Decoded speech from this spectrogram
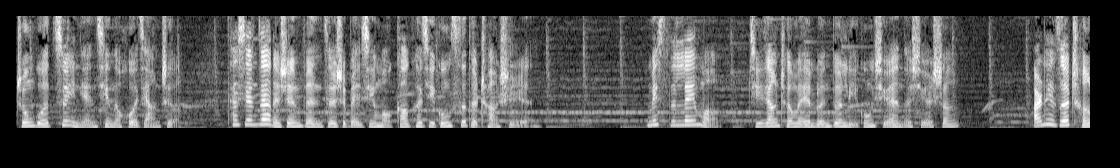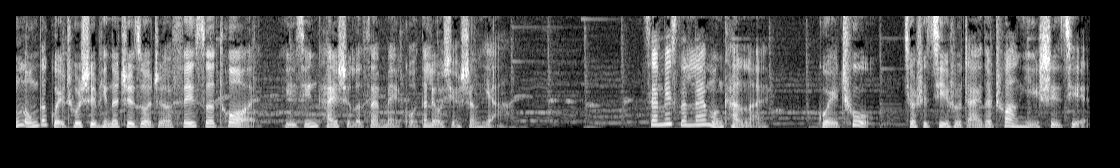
中国最年轻的获奖者，他现在的身份则是北京某高科技公司的创始人。Mr. Lemon 即将成为伦敦理工学院的学生。而那则成龙的鬼畜视频的制作者 Face Toy 已经开始了在美国的留学生涯。在 Mr. Lemon 看来，鬼畜就是技术宅的创意世界。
